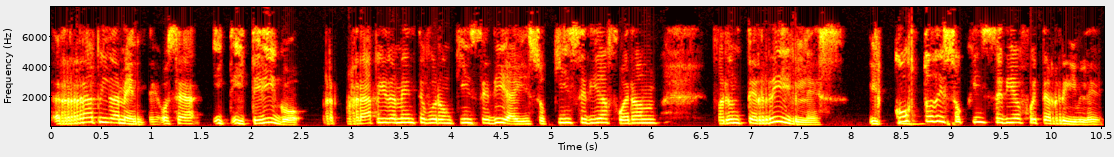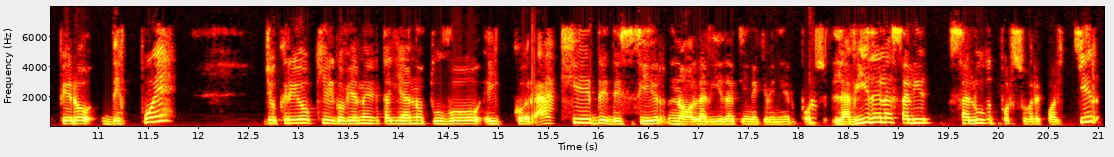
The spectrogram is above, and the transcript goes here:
rápidamente, o sea, y, y, te digo, rápidamente fueron 15 días y esos 15 días fueron, fueron terribles. El costo de esos 15 días fue terrible, pero después yo creo que el gobierno italiano tuvo el coraje de decir, no, la vida tiene que venir por la vida y la salud por sobre cualquier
